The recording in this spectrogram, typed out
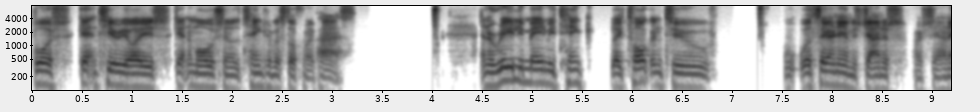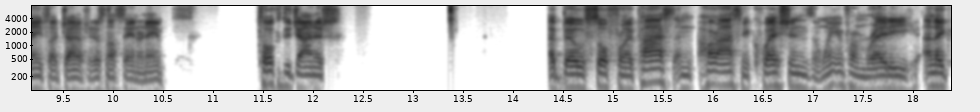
but getting teary eyed, getting emotional, thinking about stuff from my past and it really made me think. Like talking to, we'll say her name is Janet, or say her name's not Janet. She's just not saying her name. Talking to Janet about stuff from my past, and her asking me questions and waiting for I'm ready. And like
